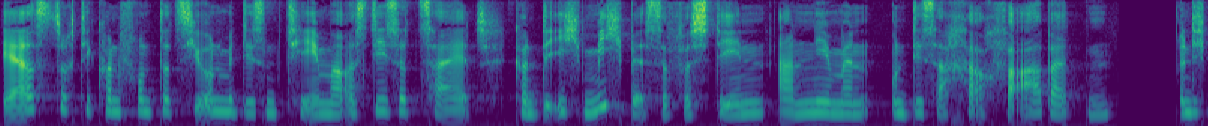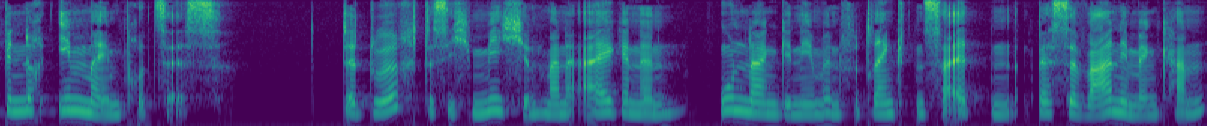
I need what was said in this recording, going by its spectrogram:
erst durch die Konfrontation mit diesem Thema aus dieser Zeit konnte ich mich besser verstehen, annehmen und die Sache auch verarbeiten. Und ich bin noch immer im Prozess. Dadurch, dass ich mich und meine eigenen unangenehmen, verdrängten Seiten besser wahrnehmen kann,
